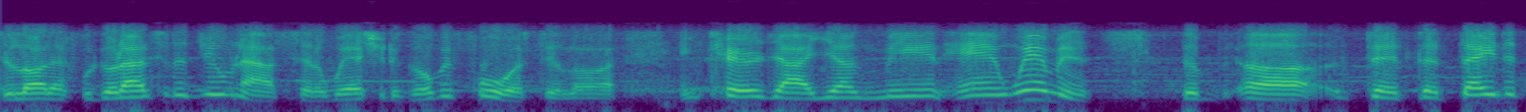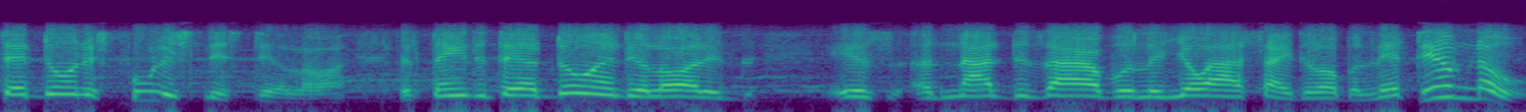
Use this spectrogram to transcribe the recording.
Dear Lord, as we go down to the juvenile center, we ask you to go before us, dear Lord. Encourage our young men and women. The uh, that the thing that they're doing is foolishness, dear Lord. The thing that they're doing, dear Lord, is is not desirable in your eyesight, dear Lord. But let them know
